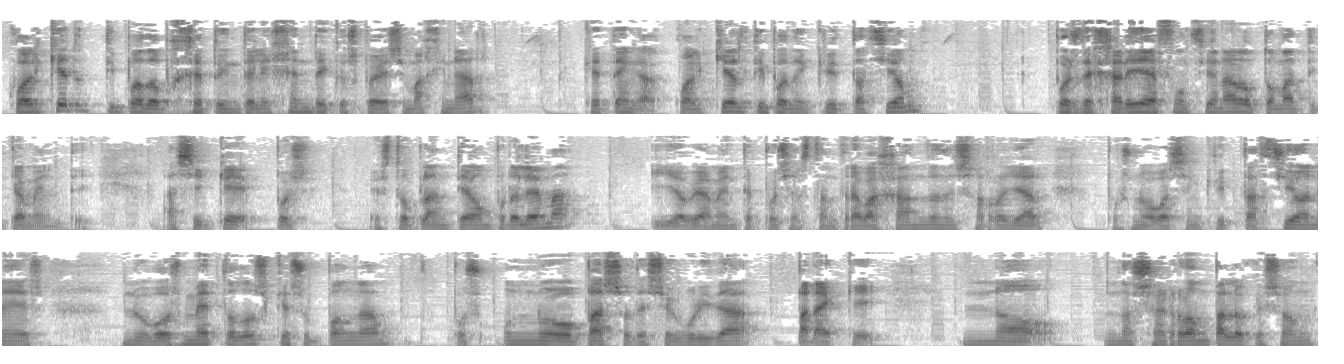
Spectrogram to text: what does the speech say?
cualquier tipo de objeto inteligente que os podáis imaginar que tenga cualquier tipo de encriptación pues dejaría de funcionar automáticamente. Así que, pues, esto plantea un problema y obviamente pues ya están trabajando en desarrollar pues nuevas encriptaciones, nuevos métodos que supongan pues un nuevo paso de seguridad para que no, no se rompa lo que son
